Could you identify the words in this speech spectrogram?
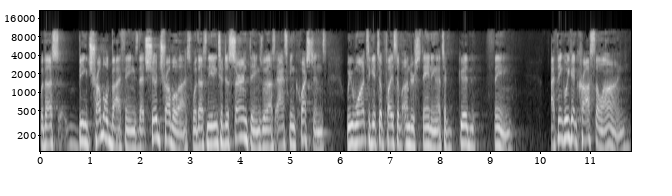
with us being troubled by things that should trouble us, with us needing to discern things, with us asking questions. We want to get to a place of understanding. That's a good thing. I think we can cross the line.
